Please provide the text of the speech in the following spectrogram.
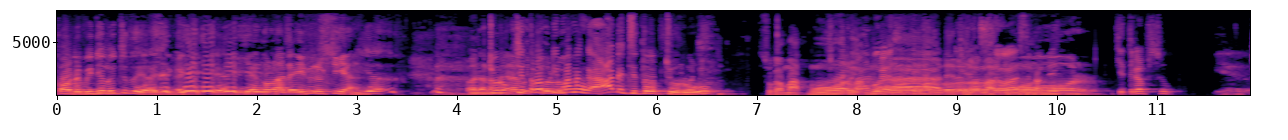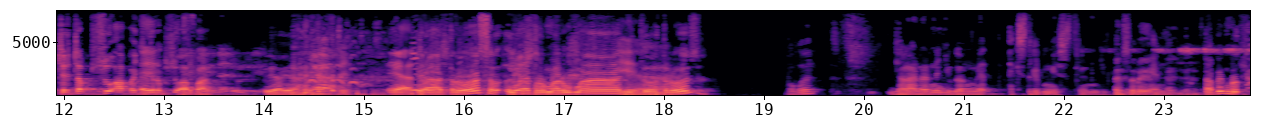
kalau ada video lucu tuh ya anjing gitu ya. Iya, kalau ada ini lucu ya. Iya. Curug lucu, di mana nggak ada Citerep curug. Suka makmur. Makmur ya, Ah, daerah Jelas, makmur. jelas. Makmur. Citerep su Cercep su apa cercep su apa? Iya ya. Iya, Ya terus lihat rumah-rumah Iya. gitu terus. Pokoknya jalanannya juga ngeliat gitu. Ekstrim. Enak. Tapi menurut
